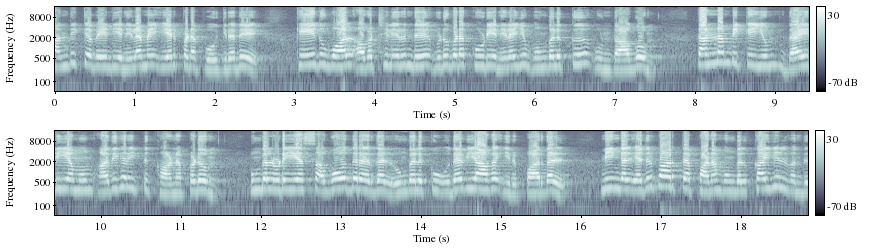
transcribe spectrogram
சந்திக்க வேண்டிய நிலைமை ஏற்பட போகிறது. கேதுவால் அவற்றிலிருந்து விடுபடக்கூடிய நிலையும் உங்களுக்கு உண்டாகும். தன்னம்பிக்கையும் தைரியமும் அதிகரித்து காணப்படும். உங்களுடைய சகோதரர்கள் உங்களுக்கு உதவியாக இருப்பார்கள். நீங்கள் எதிர்பார்த்த பணம் உங்கள் கையில் வந்து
